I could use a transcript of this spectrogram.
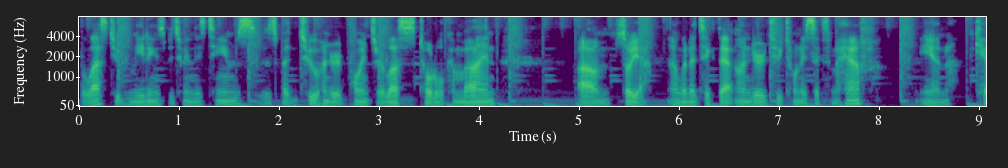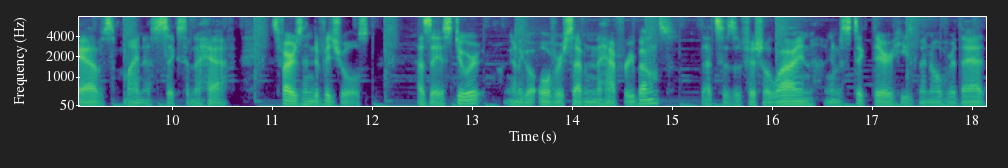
The last two meetings between these teams has been 200 points or less total combined. Um, so yeah, I'm going to take that under 226 and a half and Cavs minus six and a half. As far as individuals, Isaiah Stewart, I'm going to go over seven and a half rebounds. That's his official line. I'm going to stick there. He's been over that.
